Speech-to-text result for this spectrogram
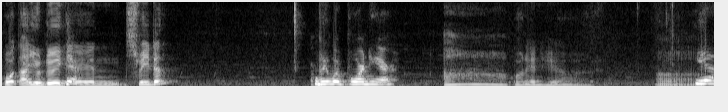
What are you doing Yeah. in Sweden? We were born here. Ah, born in here. Uh, Yeah.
